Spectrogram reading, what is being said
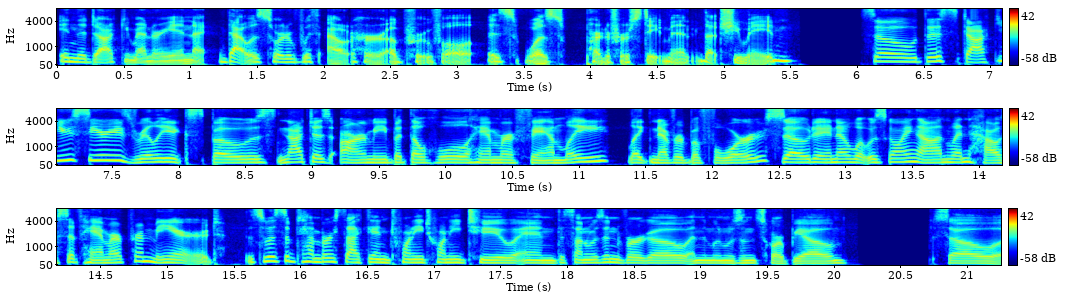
in the documentary. And that was sort of without her approval, is was part of her statement that she made. So this docu series really exposed not just Armie but the whole Hammer family like never before. So Dana, what was going on when House of Hammer premiered? This was September 2nd, 2022, and the sun was in Virgo and the moon was in Scorpio. So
